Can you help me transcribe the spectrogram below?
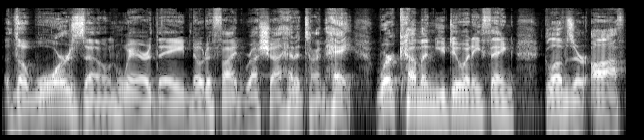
the war zone where they notified Russia ahead of time, hey, we're coming, you do anything, gloves are off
